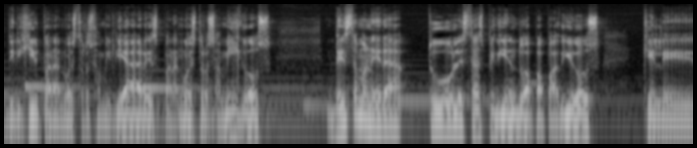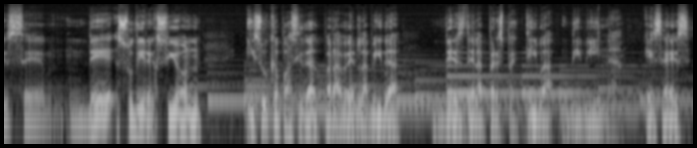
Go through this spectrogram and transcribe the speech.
dirigir para nuestros familiares, para nuestros amigos. De esta manera, tú le estás pidiendo a Papá Dios que les eh, dé su dirección y su capacidad para ver la vida desde la perspectiva divina. Esa es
